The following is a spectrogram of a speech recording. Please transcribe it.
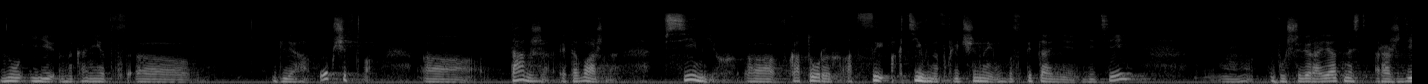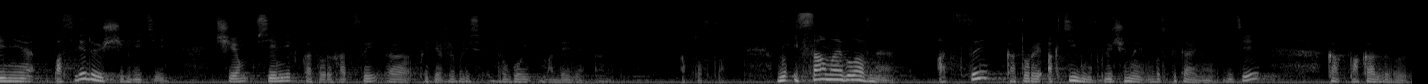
Ну и, наконец, для общества также это важно. В семьях, в которых отцы активно включены в воспитание детей, выше вероятность рождения последующих детей, чем в семьях, в которых отцы э, придерживались другой модели э, отцовства. Ну и самое главное, отцы, которые активно включены в воспитание детей, как показывают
